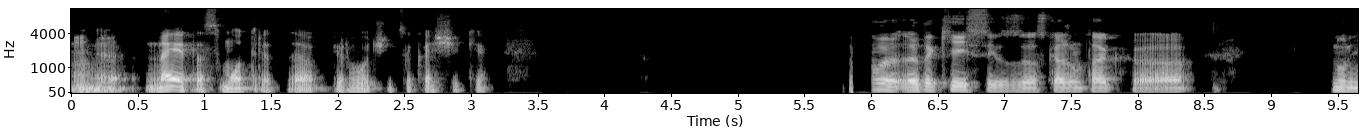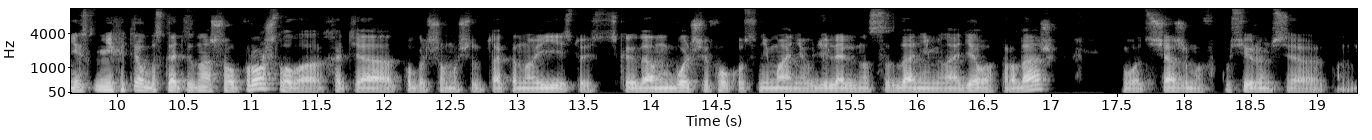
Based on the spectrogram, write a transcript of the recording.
угу. на это смотрят, да, в первую очередь заказчики. Ну, это кейс из, скажем так, э, ну, не, не хотел бы сказать из нашего прошлого, хотя по большому счету так оно и есть. То есть, когда мы больше фокус внимания уделяли на создание именно отделов продаж, вот сейчас же мы фокусируемся там,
